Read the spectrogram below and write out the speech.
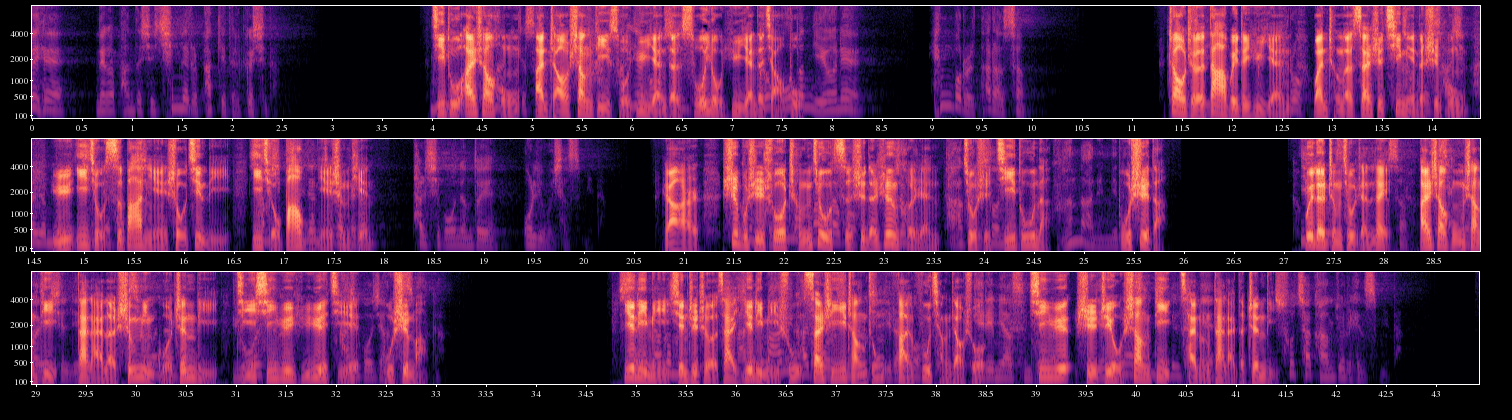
基督安商红按照上帝所预言的所有预言的脚步，照着大卫的预言完成了三十七年的施工，于一九四八年受浸礼，一九八五年升天。然而，是不是说成就此事的任何人就是基督呢？不是的。为了拯救人类，安上红上帝带来了生命果真理及新约逾越节，不是吗？耶利米先知者在耶利米书三十一章中反复强调说，新约是只有上帝才能带来的真理。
